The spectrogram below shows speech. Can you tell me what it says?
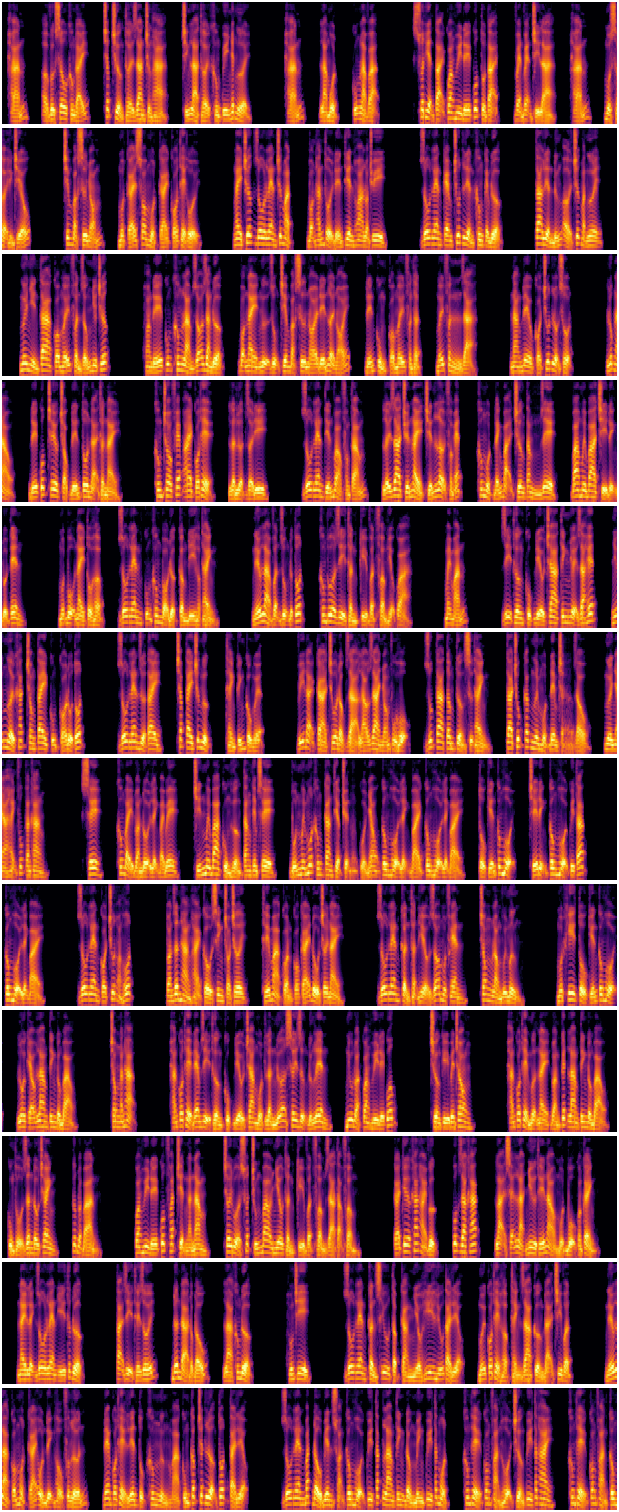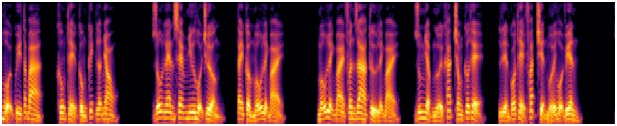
Hán, ở vực sâu không đáy, chấp trưởng thời gian trường hạ chính là thời không quy nhất người. Hán, là một, cũng là vạn. Xuất hiện tại quang huy đế quốc tồn tại, vẹn vẹn chỉ là, hán, một sợi hình chiếu. Chiêm bạc sư nhóm, một cái so một cái có thể thổi. Ngay trước jolen trước mặt, bọn hắn thổi đến thiên hoa loạn truy. Jolen kém chút liền không kèm được. Ta liền đứng ở trước mặt ngươi. Ngươi nhìn ta có mấy phần giống như trước. Hoàng đế cũng không làm rõ ràng được, bọn này ngự dụng chiêm bạc sư nói đến lời nói, đến cùng có mấy phần thật, mấy phần giả. Nàng đều có chút lộn xộn. Lúc nào đế quốc t r e o chọc đến tôn đại thần này. Không cho phép ai có thể, lần lượt rời đi. Dỗ len tiến vào phòng tắm lấy ra chuyến này chiến lợi phẩm s, không một đánh bại trương tam dê, ba mươi ba chỉ định đội tên. Một bộ này tổ hợp, dỗ len cũng không bỏ được cầm đi hợp thành. Nếu là vận dụng được tốt, không thua gì thần kỳ vật phẩm hiệu quả. May mắn, dị thường cục điều tra tinh nhuệ ra hết, những người khác trong tay cũng có đồ tốt. Dỗ len rửa tay, chắp tay trước ngực, thành kính cầu nguyện. Vĩ đại cà chua độc giả lao ra nhóm phù hộ, giúp ta tâm tưởng sự thành, ta chúc các ngươi một đêm trận giàu, người nhà hạnh phúc căng khang c không bảy đoàn đội lệnh bài b, chín mươi ba cùng hưởng tăng thêm c, bốn mươi một không can thiệp chuyện của nhau công hội lệnh bài, công hội lệnh bài, tổ kiến công hội, chế định công hội quy tắc. Công hội lệnh bài. Dỗ len có chút hoảng hốt. Toàn dân hàng hải cầu sinh trò chơi, thế mà còn có cái đồ chơi này. Dỗ len cẩn thận hiểu rõ một phen, trong lòng vui mừng. Một khi tổ kiến công hội, lôi kéo lam tinh đồng bào. Trong ngắn hạn, hắn có thể đem dị thường cục điều tra một lần nữa xây dựng đứng lên, như đoạt quang huy đế quốc. Trường kỳ bên trong, hắn có thể mượn này đoàn kết lam tinh đồng bào, cùng thổ dân đấu tranh, cướp đoạt bản. Quang huy đế quốc phát triển ngàn năm chơi đùa xuất chúng bao nhiêu thần kỳ vật phẩm giả tạo phẩm. Cái kia khác hải vực quốc gia khác lại sẽ là như thế nào một bộ quan cảnh? Này lệnh jolen ý thức được. Tại dị thế giới đơn đả độc đấu là không được. Húng chi jolen cần siêu tập càng nhiều hy hữu tài liệu mới có thể hợp thành ra cường đại chi vật. Nếu là có một cái ổn định hậu phương lớn đem có thể liên tục không ngừng mà cung cấp chất lượng tốt tài liệu. Jolen bắt đầu biên soạn công hội quy tắc Lam Tinh đồng minh quy tắc một, không thể con phản hội trưởng quy tắc hai, không thể con phản công hội quy tắc ba, không thể công kích lẫn nhau. Jolen xem như hội trưởng, tay cầm mẫu lệnh bài. Mẫu lệnh bài phân ra từ lệnh bài, dung nhập người khác trong cơ thể, liền có thể phát triển mới hội viên.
